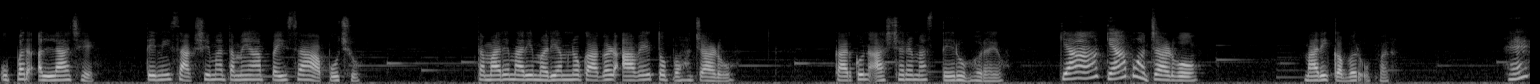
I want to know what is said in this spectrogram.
ઉપર અલ્લાહ છે. તેની સાક્ષીમાં તમે આ પૈસા આપું છું. તમારે મારી મરિયમનો કાગળ આવે તો પહોંચાડવો કારકુન આશ્ચર્યમાં સ્થિર ઊભો રહ્યો. ક્યાં? ક્યાં પહોંચાડવો? મારી કબર ઉપર. હે?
